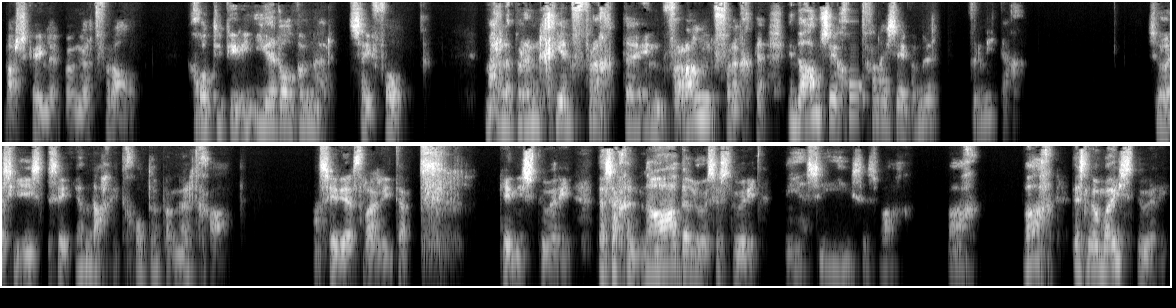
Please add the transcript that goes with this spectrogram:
waarskynlik wingerd verhaal. God het hierdie edel wingerd, sy volk maar hulle bring geen vrugte en wrang vrugte en daarom sê God gaan hy sy wingerd vernietig. So as Jesus sê eendag het God 'n wingerd gehad. Dan sê die Israeliete ken die storie. Dis 'n genadeloose storie. Nee, sê Jesus, wag. Wag. Wag, dis nou my storie.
